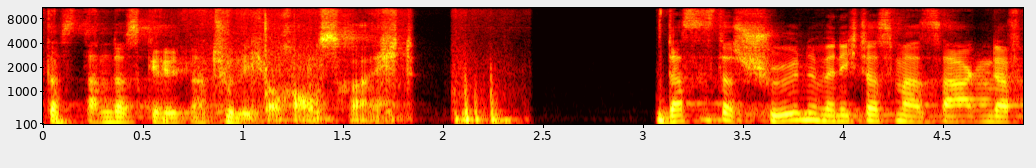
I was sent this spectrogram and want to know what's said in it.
dass dann das Geld natürlich auch ausreicht. Das ist das Schöne, wenn ich das mal sagen darf.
